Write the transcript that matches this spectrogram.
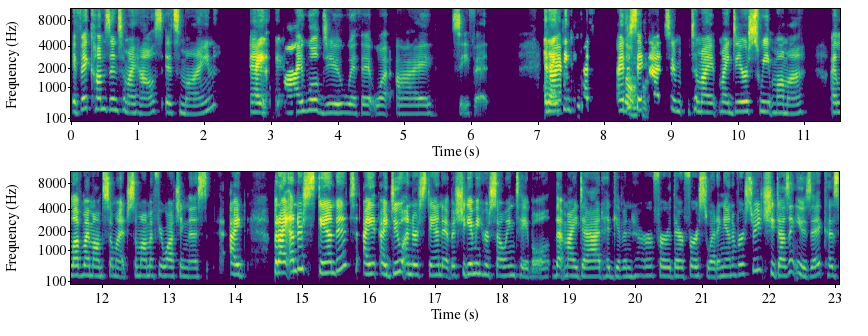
If it comes into my house, it's mine. And Right. I will do with it what I see fit. And And I I think had I had to say that to to my my dear sweet mama. I love my mom so much. So mom, if you're watching this, I but I understand it. I I do understand it, but she gave me her sewing table that my dad had given her for their first wedding anniversary. She doesn't use it cuz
